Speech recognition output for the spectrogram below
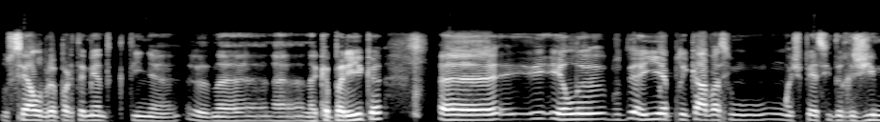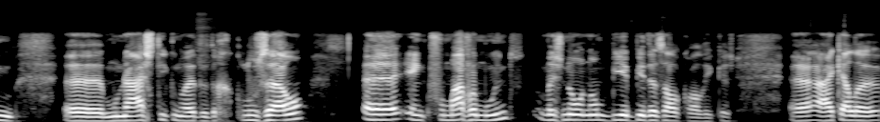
no célebre apartamento que tinha uh, na, na, na, Caparica, uh, ele aí aplicava assim, uma espécie de regime monástico, não é, de, de reclusão, em que fumava muito, mas não, não bebia bebidas alcoólicas. Uh, há aquela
